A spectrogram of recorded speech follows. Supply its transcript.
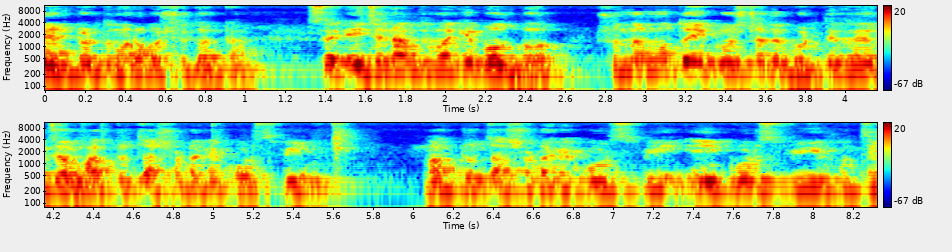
মেন্টর তোমার অবশ্যই দরকার। সো এই জন্য আমি তোমাকে বলব, সুন্দর মতো এই কোর্সটাতে ভর্তি হয়ে যাও। মাত্র চারশো টাকা কোর্স ফি মাত্র চারশো টাকা কোর্স ফি এই কোর্স ফি হচ্ছে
